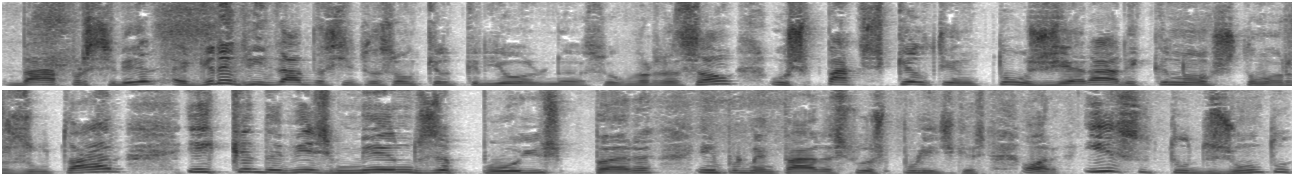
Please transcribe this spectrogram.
dá a perceber a gravidade da situação que ele criou na sua governação, os pactos que ele tentou gerar e que não estão a resultar e cada vez menos apoios para implementar as suas políticas. Ora, isso tudo junto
